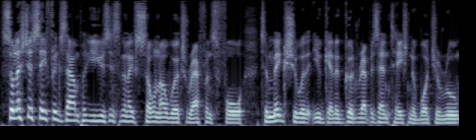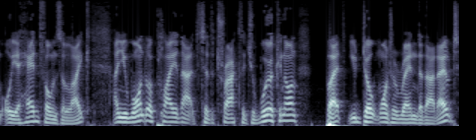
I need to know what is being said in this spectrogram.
So let's just say, for example, you're using something like SonarWorks Reference 4 to make sure that you get a good representation of what your room or your headphones are like, and you want to apply that to the track that you're working on, but you don't want to render that out.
